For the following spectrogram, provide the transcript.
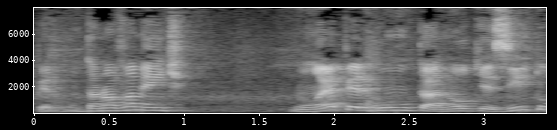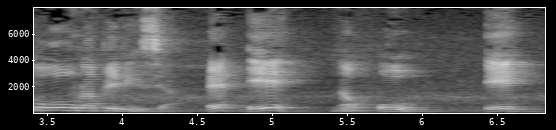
Pergunta novamente. Não é pergunta no quesito ou na perícia. É e, não ou. E.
